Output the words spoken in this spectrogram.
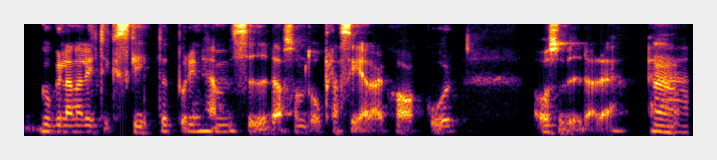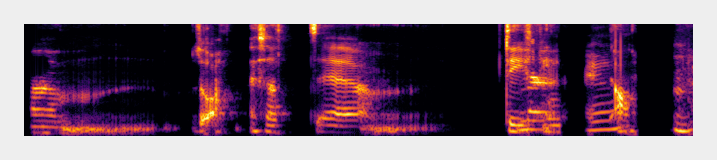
Google Analytics-skriptet på din hemsida som då placerar kakor och så vidare. Mm. Um, så, så att um, det Men, finns... Ja. Mm.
